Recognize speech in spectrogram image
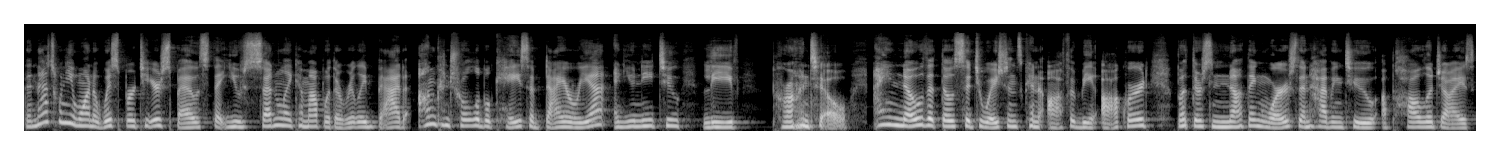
then that's when you want to whisper to your spouse that you've suddenly come up with a really bad, uncontrollable case of diarrhea and you need to leave pronto. I know that those situations can often be awkward, but there's nothing worse than having to apologize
